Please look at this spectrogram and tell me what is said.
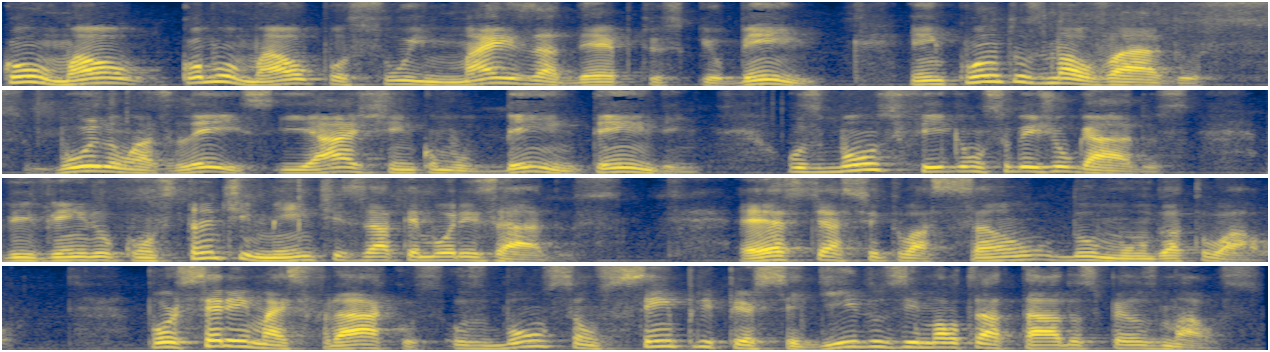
Como o mal, como o mal possui mais adeptos que o bem, enquanto os malvados burlam as leis e agem como bem entendem, os bons ficam subjugados, vivendo constantemente atemorizados. Esta é a situação do mundo atual. Por serem mais fracos, os bons são sempre perseguidos e maltratados pelos maus.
